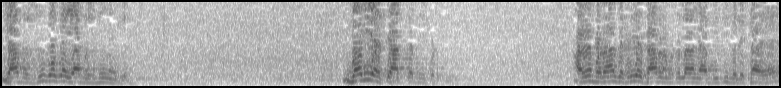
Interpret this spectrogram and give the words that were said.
یا مزدور ہوگا یا مجنون ہو گیا بڑی احتیاط کرنی پڑتی ہے۔ ابھی بڑا زخریہ صاحب رحمۃ اللہ نے آپ میں لکھا ہے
